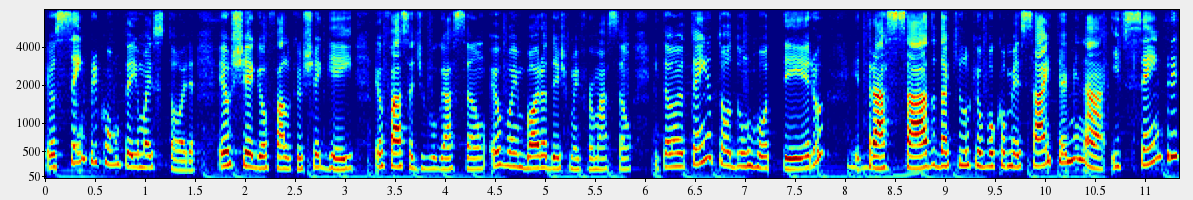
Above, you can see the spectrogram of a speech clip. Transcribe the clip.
Eu sempre contei uma história. Eu chego, eu falo que eu cheguei, eu faço a divulgação, eu vou embora, eu deixo uma informação. Então eu tenho todo um roteiro e traçado daquilo que eu vou começar e terminar. E sempre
